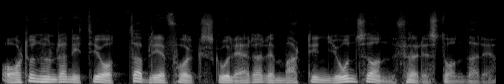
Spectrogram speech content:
1898 blev folkskollärare Martin Jonsson föreståndare.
